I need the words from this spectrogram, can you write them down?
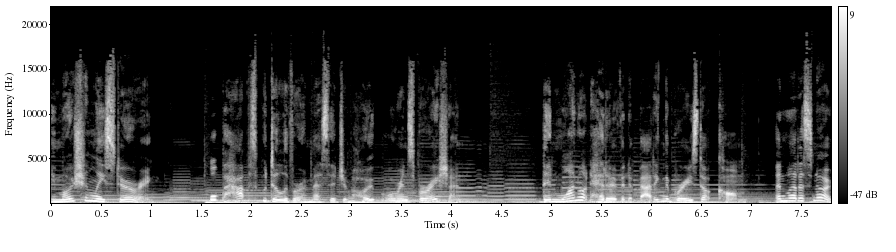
emotionally stirring, or perhaps would deliver a message of hope or inspiration, then why not head over to battingthebreeze.com and let us know?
